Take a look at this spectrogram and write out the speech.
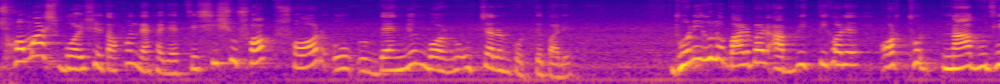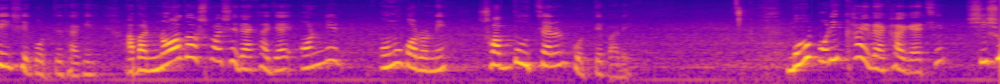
ছ মাস বয়সে তখন দেখা যাচ্ছে শিশু সব স্বর ও ব্যঞ্জন বর্ণ উচ্চারণ করতে পারে। ধ্বনিগুলো বারবার আবৃত্তি করে, অর্থ না বুঝেই সে করতে থাকে। আবার ন দশ মাসে দেখা যায় অন্যের অনুকরণে শব্দ উচ্চারণ করতে পারে। বহু পরীক্ষায় দেখা গেছে, শিশু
